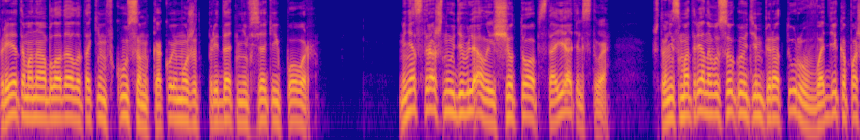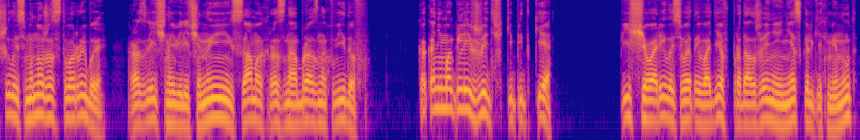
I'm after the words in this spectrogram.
При этом она обладала таким вкусом, какой может придать не всякий повар. Меня страшно удивляло еще то обстоятельство — что, несмотря на высокую температуру, в воде копошилось множество рыбы различной величины и самых разнообразных видов. Как они могли жить в кипятке? Пища варилась в этой воде в продолжении нескольких минут,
